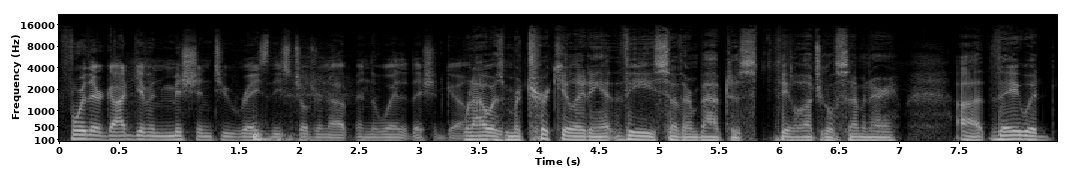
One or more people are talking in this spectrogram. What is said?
for their God given mission to raise these children up in the way that they should go. when I was matriculating at the Southern Baptist Theological Seminary, uh, they would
